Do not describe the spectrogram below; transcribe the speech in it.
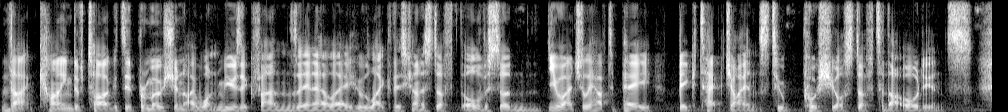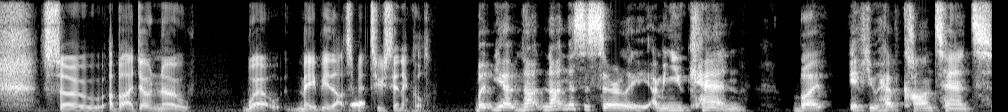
that kind of targeted promotion, I want music fans in LA who like this kind of stuff, all of a sudden, you actually have to pay big tech giants to push your stuff to that audience. So, uh, but I don't know. Well, maybe that's a bit too cynical. But yeah, not not necessarily. I mean, you can, but if you have content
